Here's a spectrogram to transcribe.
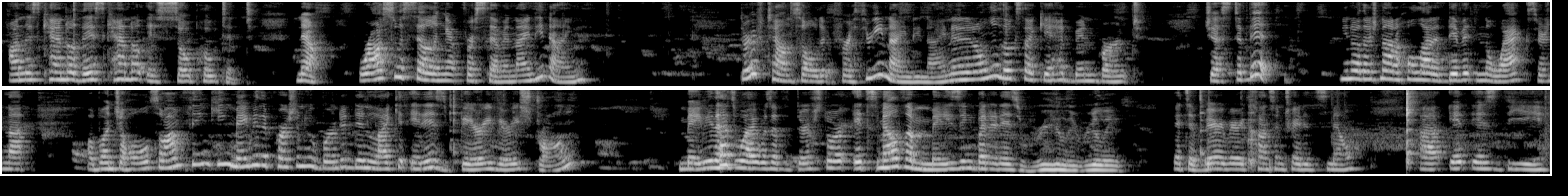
on this candle. This candle is so potent. Now, Ross was selling it for $7.99. Thrift Town sold it for $3.99, and it only looks like it had been burnt just a bit. You know, there's not a whole lot of divot in the wax. There's not a bunch of holes. So I'm thinking maybe the person who burned it didn't like it. It is very, very strong. Maybe that's why it was at the thrift store. It smells amazing, but it is really, really, it's a very, very concentrated smell. Uh, it is the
